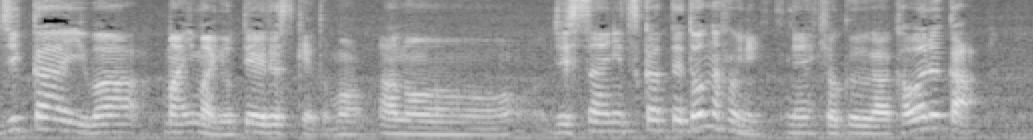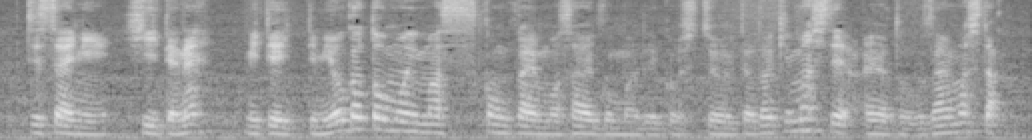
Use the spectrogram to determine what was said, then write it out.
次回は、まあ、今予定ですけども、あのー、実際に使ってどんな風にね曲が変わるか実際に弾いてね見ていってみようかと思います。今回も最後までご視聴いただきましてありがとうございました。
